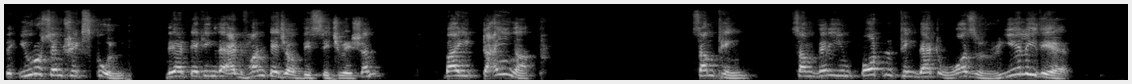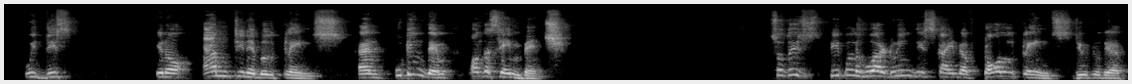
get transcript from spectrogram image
the Eurocentric school, they are taking the advantage of this situation by tying up something, some very important thing that was really there with this, you know, untenable claims and putting them on the same bench. So these people who are doing this kind of tall claims due to their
